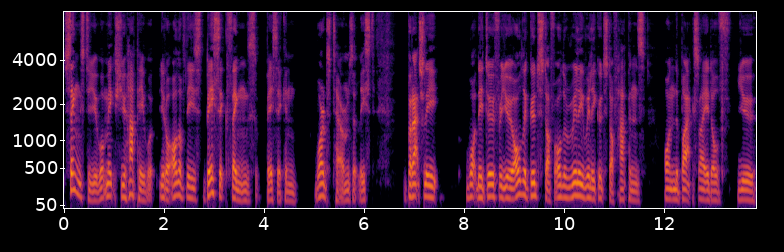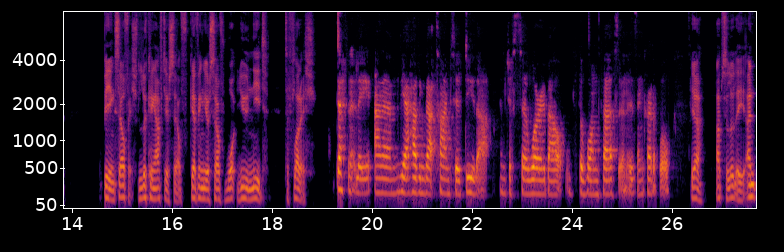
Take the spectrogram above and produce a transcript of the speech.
sings to you, what makes you happy. What you know, all of these basic things, basic in word terms at least, but actually what they do for you, all the good stuff, all the really, really good stuff happens on the backside of you being selfish, looking after yourself, giving yourself what you need to flourish. Definitely. And um, yeah, having that time to do that and just to worry about the one person is incredible. Yeah, absolutely. And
